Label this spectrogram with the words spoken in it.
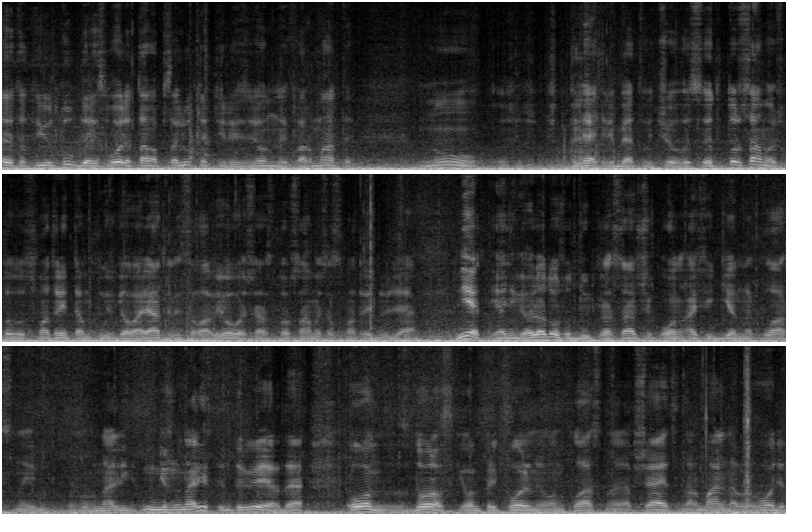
этот YouTube, да и смотрят там абсолютно телевизионные форматы. Ну, блядь, ребят, вы что, вы, это то же самое, что вы смотреть там «Пусть говорят» или Соловьева, сейчас то же самое, сейчас смотреть Дудя. Нет, я не говорю о том, что Дудь красавчик, он офигенно классный журналист, ну, не журналист, интервьюер, да, он здоровский, он прикольный, он классно общается, нормально выводит,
